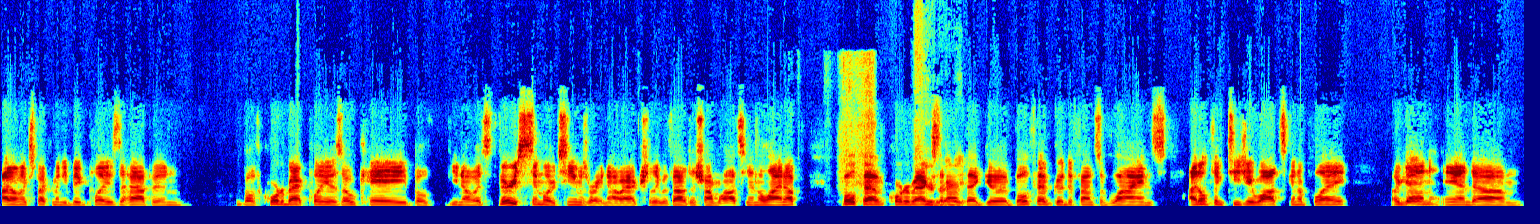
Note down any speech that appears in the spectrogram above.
I don't expect many big plays to happen. Both quarterback play is okay. Both, you know, it's very similar teams right now actually without Deshaun Watson in the lineup. Both have quarterbacks You're that aren't that good. Both have good defensive lines. I don't think TJ Watt's going to play again. And um,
